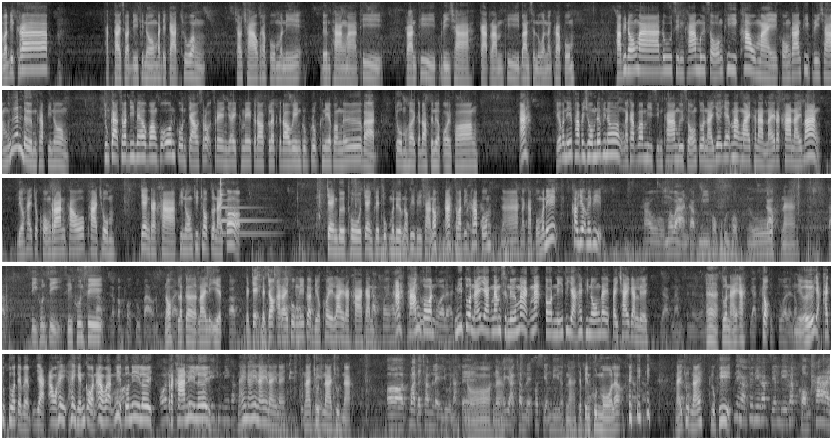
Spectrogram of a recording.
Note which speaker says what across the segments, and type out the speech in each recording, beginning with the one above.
Speaker 1: สวัสดีครับ ทักทายสวัสดีพี่น้องบรรยากาศช่วงเช้าเช้าครับผมวันนี้เดินทางมาที่ร้านพี่ปรีชากาดรำที่บ้านสนวนนะครับผมพาพี่น้องมาดูสินค้ามือสองที่เข้าใหม่ของร้านพี่ปรีชาเหมือนเดิมครับพี่น้อง จุงกะสวัสดีแมวบองปูโอนโกนเจ้าสระเสรนยัยเขเมกระดอกเกล็ดกระดอเวงกรุบกรุบคเนียพองเนื้อบาดโจมเฮยกระดอกตะเนือบออยพองอะ ดี๋ยววันนี้พาไปชมเด้อพี่น้องนะครับว่ามีสินค้ามือสองตัวไหนเยอะแยะมากมายขนาดไหนราคาไหนบ้าง เดี๋ยวให้เจ้าของร้านเขาพาชม แจ้งราคาพี่น้องชื่นชอบตัวไหนก็ แจ้งเบอร์โทรแจ้ง Facebook เหมือนเดิมเนาะพี่ปรีชาเนาะอะสวัสดีครับผมนะนะครับผมวันนี้เข้าเยอะไหมพี่
Speaker 2: เข้าเมื่อวานครับมี6คูณ6
Speaker 1: โอ้
Speaker 2: ครับ
Speaker 1: นะ
Speaker 2: กับ 4คูณ4
Speaker 1: สี่คูณสี่
Speaker 2: ครับแล้วก็พวกตู้เปล่าเนาะ
Speaker 1: เนาะ
Speaker 2: ไป
Speaker 1: แล้วก็รายละเอียด
Speaker 2: ครับ
Speaker 1: กระเจะกระเจาะอะไรพวกนี้ก็เดี๋ยวค่อยไล่ราคากัน
Speaker 2: ครับค่อยให้
Speaker 1: อะถามก่อน
Speaker 2: ให้ดูทุตัวเลยให้ดู
Speaker 1: มีตัวไหนอยากนำเสนอมากณตอนนี้ที่อยากให้พี่น้องได้ไปใช้กันเลย
Speaker 2: อยากนำเสนอ
Speaker 1: อ่าตัวไหนอะ
Speaker 2: อยากขาย
Speaker 1: เจาะ
Speaker 2: ทุกตัวเลยเนาะ
Speaker 1: เอออยากขายทุกตัวแต่แบบอยากเอาให้ให้เห็นก่อนอ้าวว่านี่ตัวนี้เลย
Speaker 2: อ๋อ
Speaker 1: ราคานี่เลย
Speaker 2: ชุดนี้ชุดนี้ครับ
Speaker 1: ไหนไหนไหนไหนไหนหนาชุดหนาชุดนะ
Speaker 2: เอ่อว่าจะชำแหละอยู่นะแต่
Speaker 1: อ๋อ
Speaker 2: แต่
Speaker 1: นะ
Speaker 2: ไม่อยากชำแหละเพราะเสียงดีแล้ว
Speaker 1: นะจะเป็นคุณหมอแล้ว
Speaker 2: ครับครับ
Speaker 1: ไหนชุดไหน ลูกพี่
Speaker 2: นี่ครับชุดนี้ครับเสียงดีครับของค่าย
